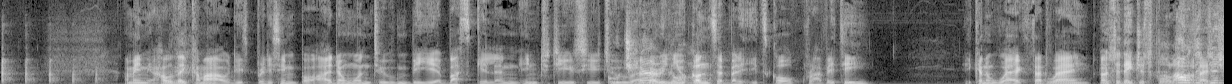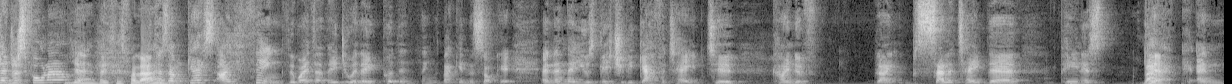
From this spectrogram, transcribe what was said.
I mean, how they come out is pretty simple. I don't want to be a buskill and introduce you to Oh, you a know? very new on. concept, but it's called gravity. It kind of works that way. Oh, so they just fall oh, out Oh, they, do they just fall out? Yeah, then? they just fall out. Because I guess I think the way that they do it, they put the things back in the socket, and then they use literally gaffer tape to kind of like sellotape their penis back and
